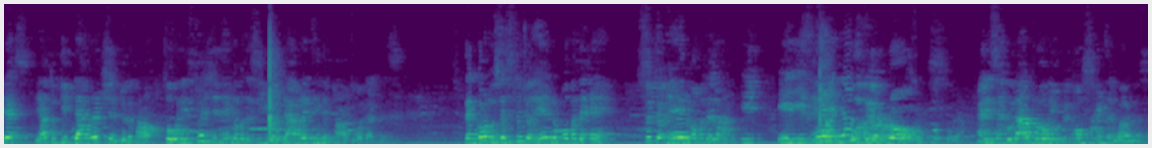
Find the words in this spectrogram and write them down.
Yes, he had to give direction to the power. So when he stretched his hand over the sea, he was directing the power toward that place. Then God will say, stretch your hand over the air. Stretch your hand over the land. He, in his hand was a rod. And he said, without rod, he will perform signs and wonders.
